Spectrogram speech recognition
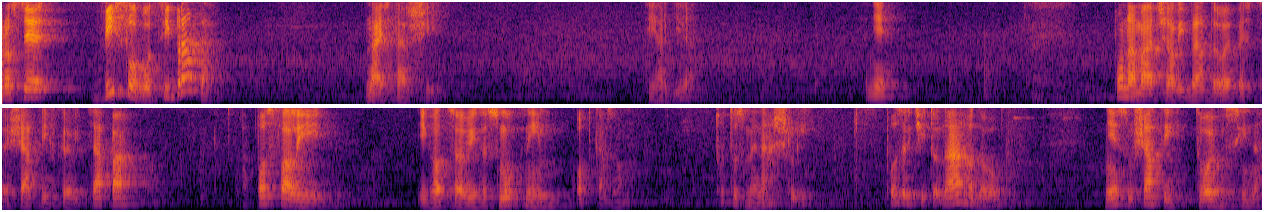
proste vyslobod si brata. Najstarší. Ty hrdina. Nie. Ponamáčali bratové pestré šaty v krvi capa a poslali ich otcovi so smutným odkazom. Toto sme našli. Pozri, či to náhodou nie sú šaty tvojho syna.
